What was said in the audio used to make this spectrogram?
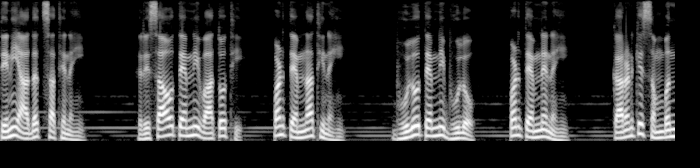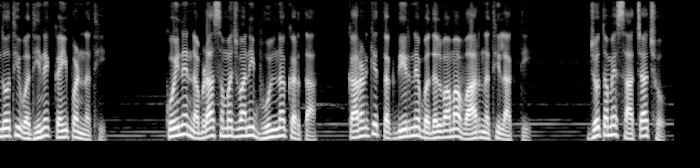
તેની આદત સાથે નહીં. રિસાઓ તેમની વાતોથી, પણ તેમનાથી નહીં. ભૂલો તેમની ભૂલો, પણ તેમને નહીં. કારણ કે સંબંધોથી વધીને કંઈ પણ નથી. કોઈને નબળા સમજવાની ભૂલ ન કરતા, કારણ કે તકદીરને બદલવામાં વાર નથી લાગતી. જો તમે સાચા છો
